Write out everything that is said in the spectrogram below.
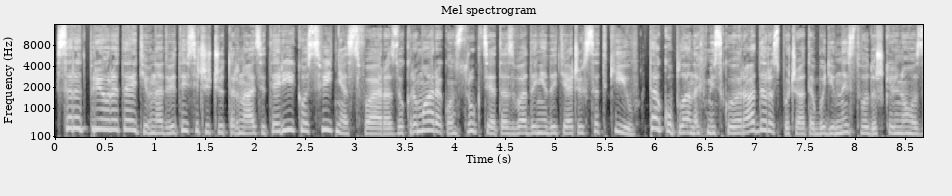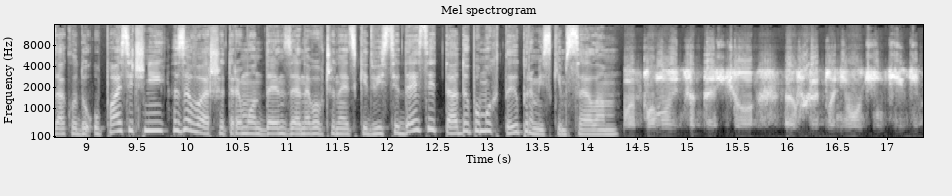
Серед пріоритетів на 2014 рік освітня сфера, зокрема реконструкція та зведення дитячих садків. Так у планах міської ради розпочати будівництво дошкільного закладу у Пасічній, завершити ремонт ДНЗ на Вовчинецькій 210 та допомогти приміським селам. Планується те, що е, в Хриплені Вовчинці від,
